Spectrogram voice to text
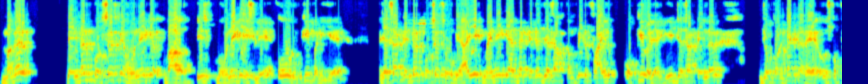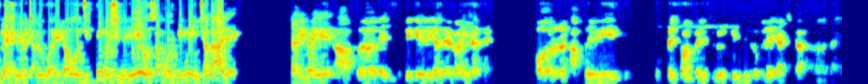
मगर टेंडर प्रोसेस में होने के इस, होने के इसलिए वो रुकी पड़ी है। जैसा टेंडर प्रोसेस हो गया, एक महीने के अंदर टेंडर जैसा कंप्लीट फ़ाइल ओके हो जाएगी, जैसा टेंडर जो कॉन्ट्रेक्टर है उसको फ्लैश में जब चालू करेगा वो जितनी मशीनरी है वो सब वर्किंग में इंशाल्लाह आ जाएगी। शारिक भाई आप एनसीपी के लीगल एडवाइजर हैं और आपने भी प्रेस कॉन्फ्रेंस की जिन लोगों ने याचिका दायर की।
